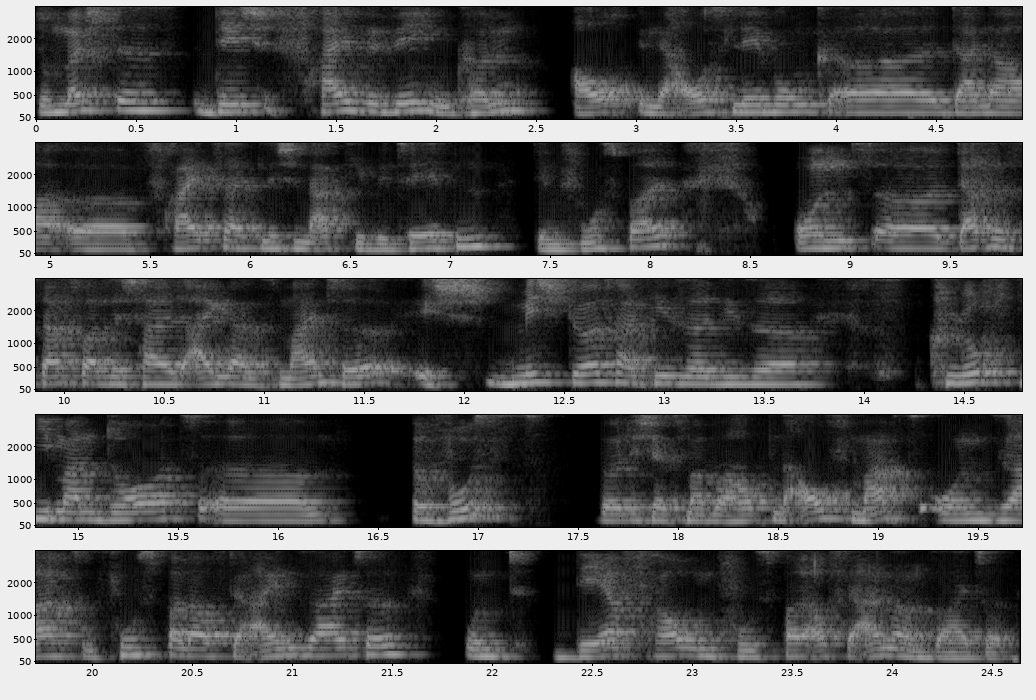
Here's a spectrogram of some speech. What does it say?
du möchtest dich frei bewegen können, auch in der Auslebung äh, deiner äh, freizeitlichen Aktivitäten, dem Fußball. Und äh, das ist das, was ich halt eingangs meinte. Ich, mich stört halt diese, diese Kluft, die man dort äh, bewusst, würde ich jetzt mal behaupten, aufmacht und sagt, Fußball auf der einen Seite und der Frauenfußball auf der anderen Seite.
